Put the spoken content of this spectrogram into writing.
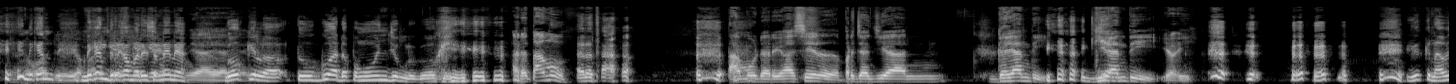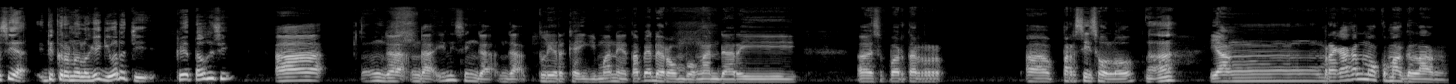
ini kan waduh, ya, ini kan direkam hari Senin ya. Iya, gokil loh. Tuh gua ada pengunjung loh, gokil. ada tamu, ada tahu. tamu dari hasil perjanjian Gayanti, Gianti, yoi. Itu kenapa sih ya? Itu kronologi gimana, Ci? Kayak tahu gak sih? Eh, enggak enggak ini sih enggak enggak clear kayak gimana ya tapi ada rombongan dari eh, supporter eh, Persis Solo Heeh. Yang mereka kan mau ke Magelang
